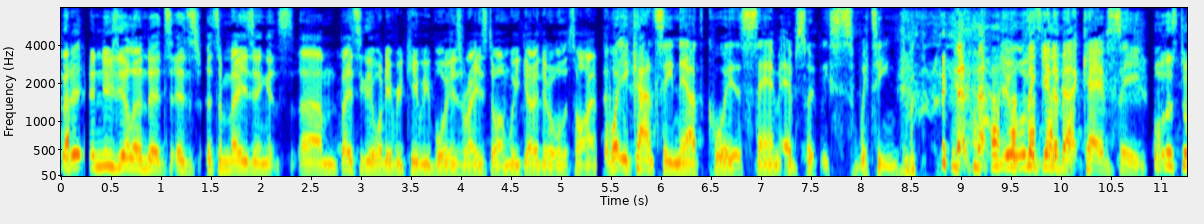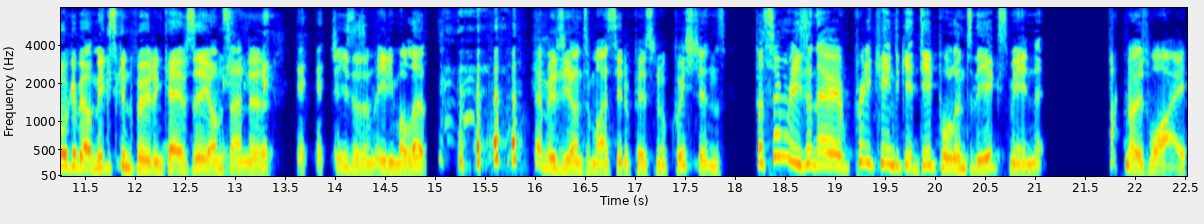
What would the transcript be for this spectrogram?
but it, in New Zealand, it's it's it's amazing. It's um, basically what every Kiwi boy is raised on. We go there all the time. What you can't see now, Coy, is Sam absolutely sweating. Yeah, Forget about KFC. all this talk about Mexican food and KFC, I'm starting to. Jesus, I'm eating my lip. that moves you on to my set of personal questions. For some reason, they're pretty keen to get Deadpool into the X Men. Fuck knows why.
